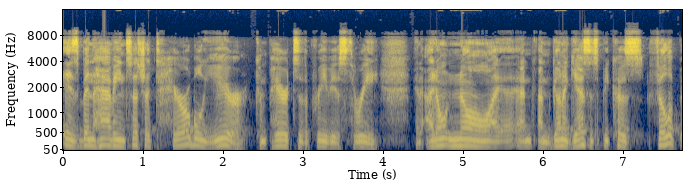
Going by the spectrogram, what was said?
has been having such a terrible year compared to the previous three, and I don't know. I, am I'm, I'm gonna guess it's because Filip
